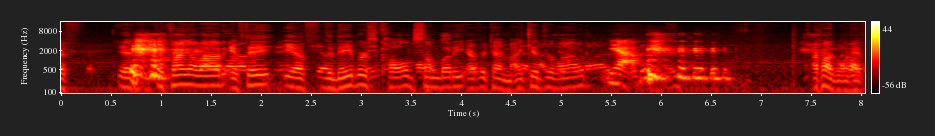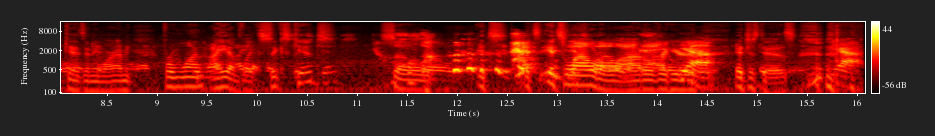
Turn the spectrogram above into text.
If yeah, crying out loud, if they if the neighbors called somebody every time my kids were loud, yeah. I probably won't have kids anymore. I mean, for one, I have like six kids. So it's it's it's loud a lot over here. Yeah. It just is. Yeah.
